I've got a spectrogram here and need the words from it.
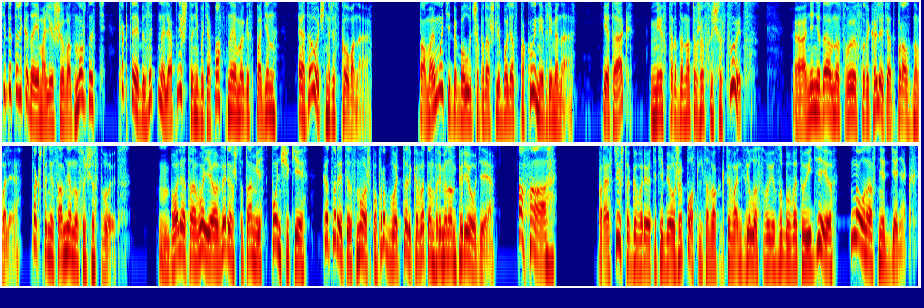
Тебе только дай малейшую возможность, как ты обязательно ляпнешь что-нибудь опасное, мой господин. Это очень рискованно. По-моему, тебе бы лучше подошли более спокойные времена. Итак, мистер Донат уже существует? Они недавно свое сорокалетие отпраздновали, так что, несомненно, существует. Более того, я уверен, что там есть пончики, которые ты сможешь попробовать только в этом временном периоде. Ага. Прости, что говорю это тебе уже после того, как ты вонзила свои зубы в эту идею, но у нас нет денег.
